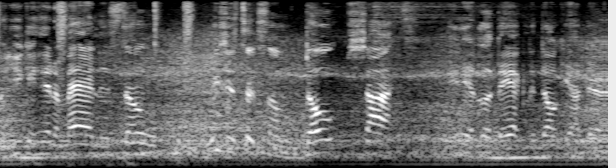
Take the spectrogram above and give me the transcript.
So you can hear the madness. So we just took some dope shots. And here, look, they acting the donkey out there.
